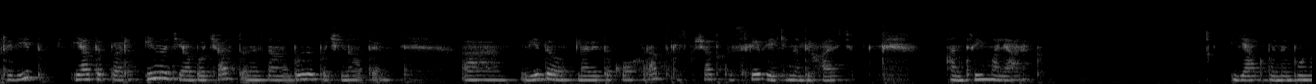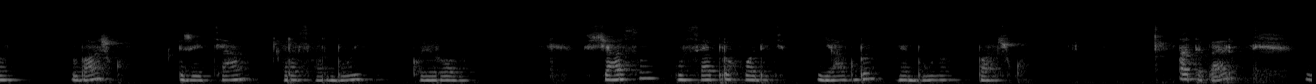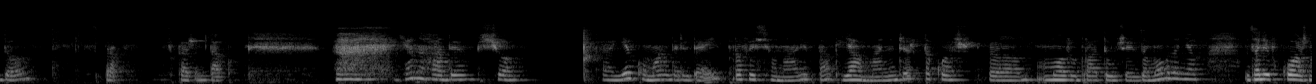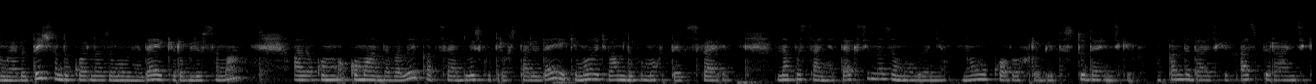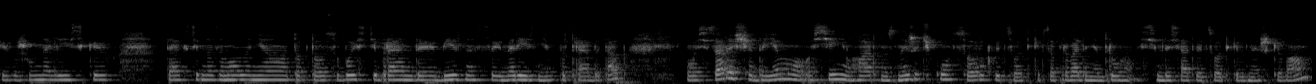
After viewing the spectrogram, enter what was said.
привіт! Я тепер іноді або часто не знаю, буду починати е, відео навіть такого характеру спочатку слів, які надихають. Андрій Малярик. Як би не було важко, життя розфарбуй кольорово. З часом усе проходить, як би не було важко. А тепер до справ, скажімо так. Я нагадую, що е, є команда людей, професіоналів. Так, я менеджер, також е, можу брати участь в замовленнях. Взагалі в кожному я дотична до кожного замовлення, деякі роблю сама. Але ком- команда велика це близько 300 людей, які можуть вам допомогти в сфері написання текстів на замовлення, наукових робіт, студентських, кандидатських, аспірантських, журналістських. Текстів на замовлення, тобто особисті бренди, бізнеси на різні потреби, так? Ось зараз ще даємо осінню гарну знижечку 40%. За проведення друга 70% знижки вам,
